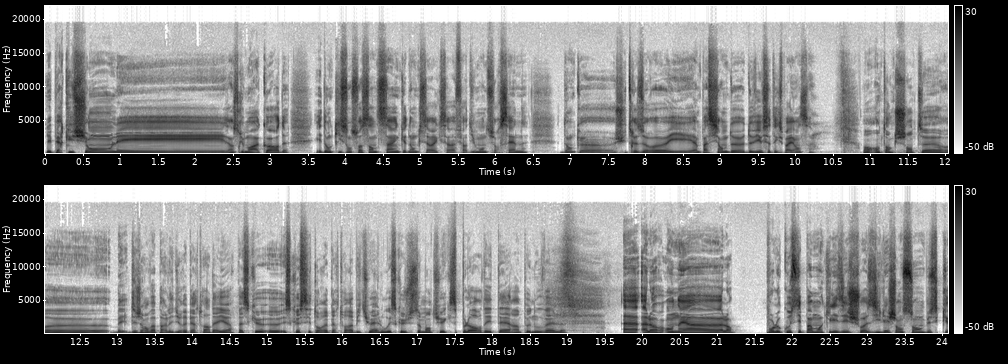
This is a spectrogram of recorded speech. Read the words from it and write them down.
les percussions, les instruments à cordes. Et donc, ils sont 65. Donc, c'est vrai que ça va faire du monde sur scène. Donc, je suis très heureux et impatient de, de vivre cette expérience. En, tant que chanteur, euh, déjà on va parler du répertoire d'ailleurs, parce que euh, est-ce que c'est ton répertoire habituel ou est-ce que justement tu explores des terres un peu nouvelles? Euh, Alors on a, alors pour le coup, c'est pas moi qui les ai choisis les chansons puisque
